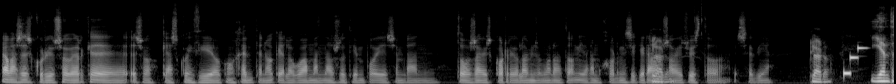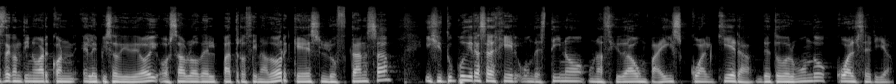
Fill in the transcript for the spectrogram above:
Además es curioso ver que eso, que has coincidido con gente, ¿no? Que luego ha mandado su tiempo y es en plan, todos habéis corrido la misma maratón y a lo mejor ni siquiera os habéis visto ese día. Claro. Y antes de continuar con el episodio de hoy, os hablo del patrocinador que es Lufthansa. Y si tú pudieras elegir un destino, una ciudad, un país, cualquiera de todo el mundo, ¿cuál sería?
